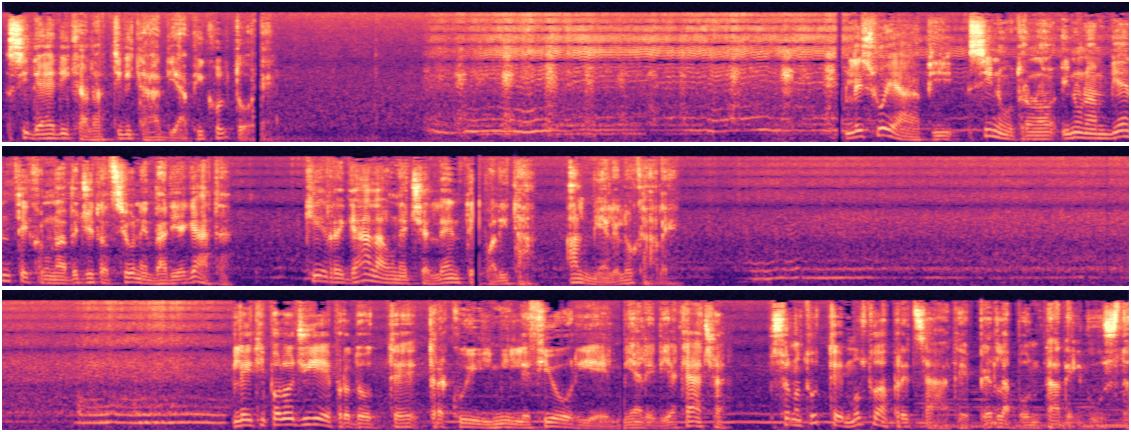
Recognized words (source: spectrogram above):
si dedica all'attività di apicoltore. Le sue api si nutrono in un ambiente con una vegetazione variegata che regala un'eccellente qualità al miele locale. Le tipologie prodotte, tra cui il millefiori e il miele di acacia, sono tutte molto apprezzate per la bontà del gusto.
